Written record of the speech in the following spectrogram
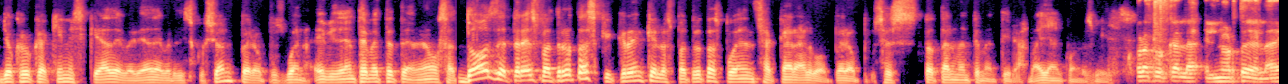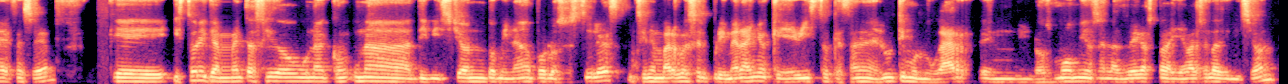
Yo creo que aquí ni siquiera debería de haber discusión, pero pues bueno, evidentemente tenemos a dos de tres patriotas que creen que los patriotas pueden sacar algo, pero pues es totalmente mentira. Vayan con los Bills. Ahora toca el norte de la AFC que históricamente ha sido una, una división dominada por los Steelers. Sin embargo, es el primer año que he visto que están en el último lugar en los momios en Las Vegas para llevarse la división.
